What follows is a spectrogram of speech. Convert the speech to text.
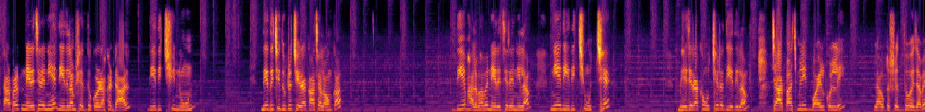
তারপর একটু নেড়েচেড়ে নিয়ে দিয়ে দিলাম সেদ্ধ করে রাখা ডাল। দিয়ে দিচ্ছি নুন। দিয়ে দিচ্ছি দুটো চেরা কাঁচা লঙ্কা। দিয়ে ভালোভাবে নেড়ে চেড়ে নিলাম। নিয়ে দিয়ে দিচ্ছি উচ্ছে। ভেজে রাখা উচ্ছেটা দিয়ে দিলাম। চার পাঁচ মিনিট বয়েল করলেই লাউটা সেদ্ধ হয়ে যাবে।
